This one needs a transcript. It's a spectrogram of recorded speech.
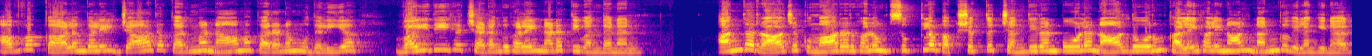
அவ்வக்காலங்களில் ஜாத கர்ம நாம கரணம் முதலிய வைதீகச் சடங்குகளை நடத்தி வந்தனன். அந்த ராஜகுமாரர்களும் சுக்லபக்ஷத்துச் சந்திரன் போல நாள்தோறும் கலைகளினால் நன்கு விளங்கினர்.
